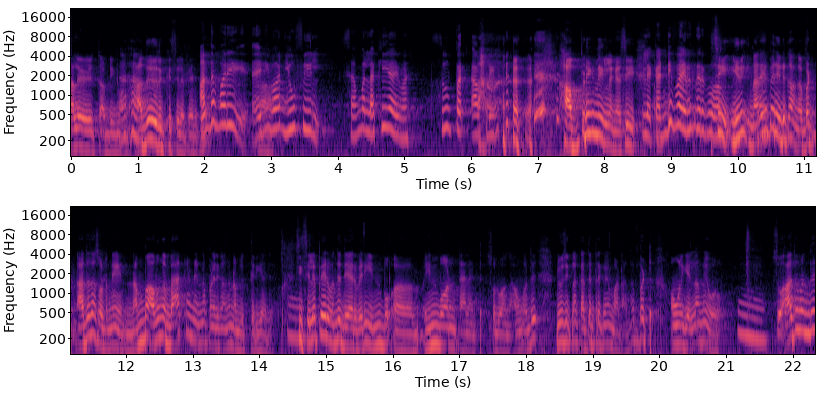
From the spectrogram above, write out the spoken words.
தலை எழுத்து அப்படின்னு அது இருக்கு சில பேருக்கு. அந்த மாதிரி எனிவன் யூ ஃபீல் செம்ம லக்கியா இவன். சூப்பர் அப்படின்னு. அப்படின்னு இல்லைங்க. சி இல்ல கண்டிப்பா இருந்திருக்கும். சி நிறைய பேர் இருக்காங்க பட் அதுதான் சொல்றேனே நம்ம அவங்க பேக் என்ன பண்ணிருக்காங்கன்னு நம்மளுக்கு தெரியாது. சி சில பேர் வந்து they're very info inborn talent சொல்லுவாங்க. அவங்க வந்து மியூசிக்லாம் கத்துட்டு இருக்கவே மாட்டாங்க பட் அவங்களுக்கு எல்லாமே வரும். ஸோ அது வந்து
